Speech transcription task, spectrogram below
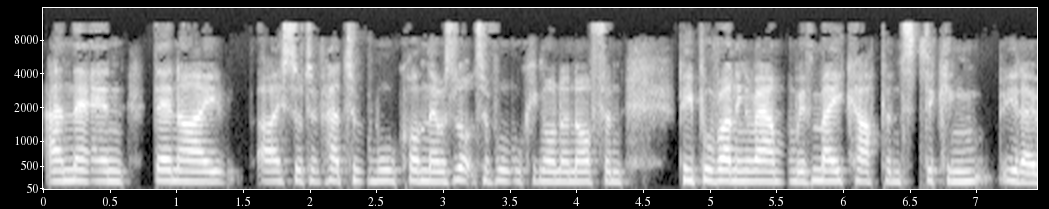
And then, then I, I sort of had to walk on. There was lots of walking on and off and people running around with makeup and sticking, you know,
